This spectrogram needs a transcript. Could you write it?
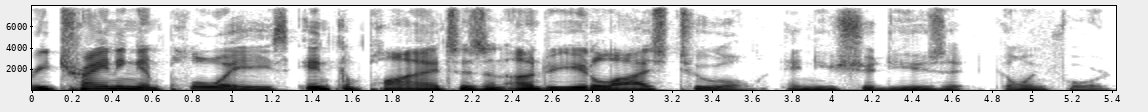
retraining employees in compliance is an underutilized tool and you should use it going forward.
